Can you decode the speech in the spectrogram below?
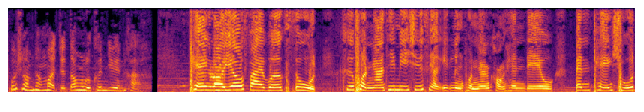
ผู้ชมทั้งหมดจะต้องลุกขึ้นยืนค่ะ เพลง Royal Fireworks Suite คือผลงานที่มีชื่อเสียงอีกหนึ่งผลงานของแฮนเดล เป็นเพลงชุด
